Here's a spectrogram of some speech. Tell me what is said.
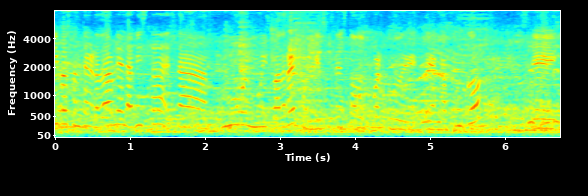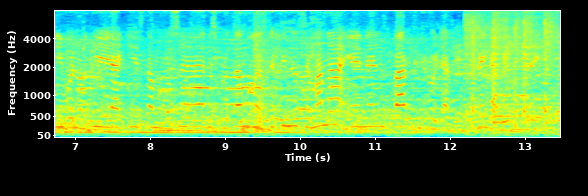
y bastante agradable. La vista está muy, muy padre porque es todo estamos eh, disfrutando de este fin de semana en el Parque Royal. Venga.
